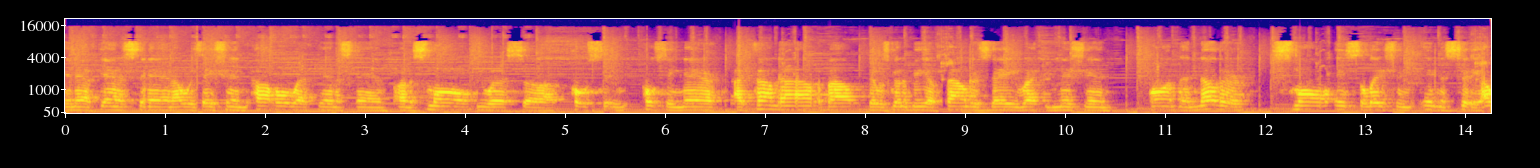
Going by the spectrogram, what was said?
in Afghanistan, I was stationed in Kabul, Afghanistan, on a small U.S. Uh, posting posting there. I found out about there was going to be a Founders Day recognition on another small installation in the city. I,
